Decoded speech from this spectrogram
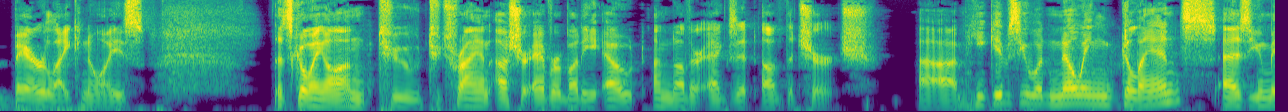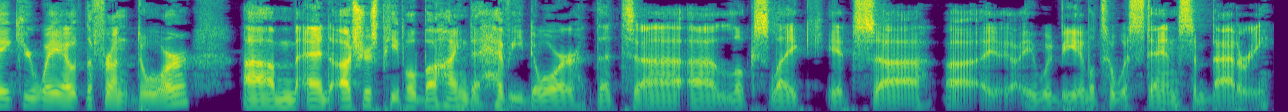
bear-like noise that's going on to to try and usher everybody out another exit of the church. Um, he gives you a knowing glance as you make your way out the front door, um, and ushers people behind a heavy door that uh, uh, looks like it's uh, uh, it would be able to withstand some battery.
